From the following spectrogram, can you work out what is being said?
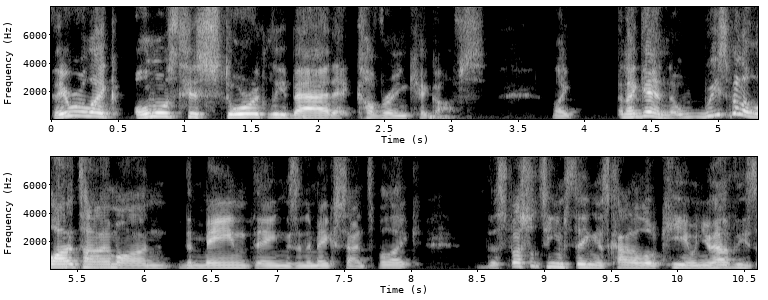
they were like almost historically bad at covering kickoffs. Like, and again, we spent a lot of time on the main things and it makes sense, but like the special teams thing is kind of low key. When you have these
